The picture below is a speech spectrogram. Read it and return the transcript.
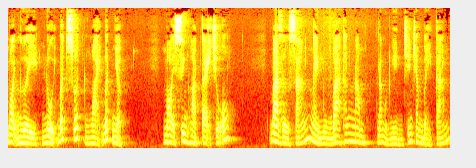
mọi người nội bất xuất, ngoại bất nhập. Mọi sinh hoạt tại chỗ. 3 giờ sáng ngày mùng 3 tháng 5 năm 1978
